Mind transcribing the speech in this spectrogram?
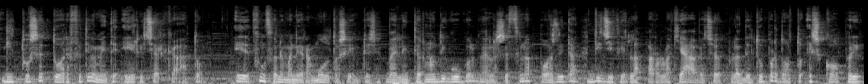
il tuo settore effettivamente è ricercato e funziona in maniera molto semplice. Vai all'interno di Google, nella sezione apposita, digiti la parola chiave, cioè quella del tuo prodotto, e scopri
